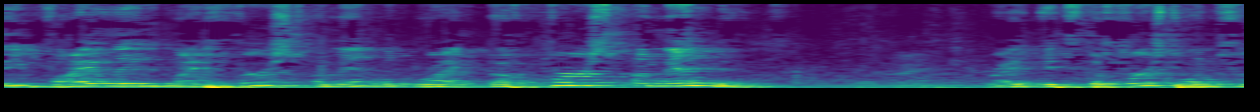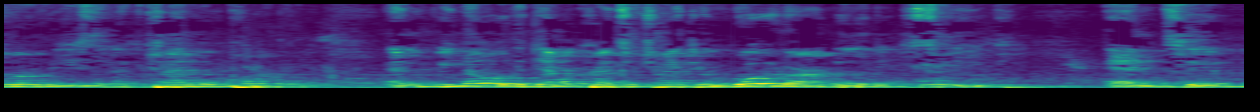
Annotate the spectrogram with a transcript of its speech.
They violated my First Amendment right, the First Amendment, right? It's the first one for a reason. It's kind of important. And we know the Democrats are trying to erode our ability to speak and to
